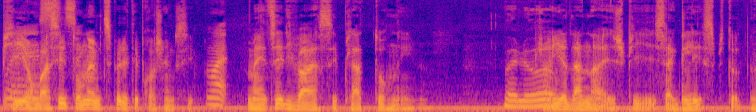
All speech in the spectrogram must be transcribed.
Puis Mais on va essayer de tourner un petit peu l'été prochain aussi. Ouais. Mais tu sais, l'hiver, c'est plat de tourner. là. Ben là. Genre, il y a de la neige, puis ça glisse, puis tout. là.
